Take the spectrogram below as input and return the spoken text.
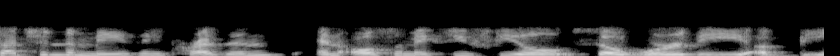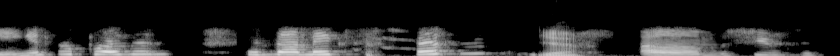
such an amazing presence and also makes you feel so worthy of being in her presence, if that makes sense. Yeah. Um, she was just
